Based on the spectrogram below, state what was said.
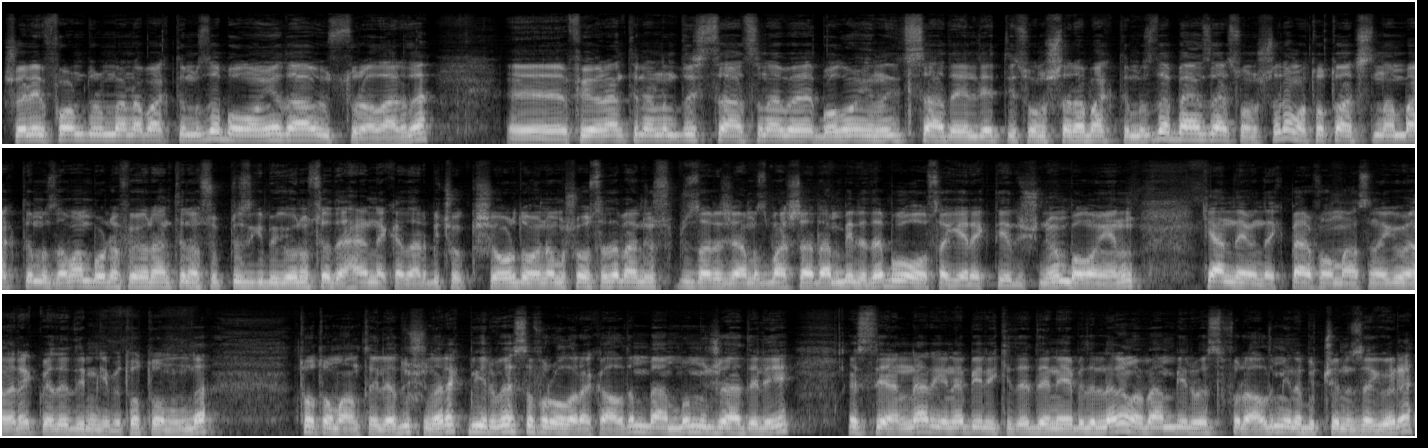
şöyle bir form durumlarına baktığımızda Bologna daha üst sıralarda. E, Fiorentina'nın dış sahasına ve Bologna'nın iç sahada elde ettiği sonuçlara baktığımızda benzer sonuçlar ama Toto açısından baktığımız zaman burada Fiorentina sürpriz gibi görünse de her ne kadar birçok kişi orada oynamış olsa da bence sürpriz arayacağımız maçlardan biri de bu olsa gerek diye düşünüyorum. Bologna'nın kendi evindeki performansına güvenerek ve dediğim gibi Toto'nun da Toto mantığıyla düşünerek 1 ve 0 olarak aldım. Ben bu mücadeleyi isteyenler yine 1-2'de deneyebilirler ama ben 1 ve 0 aldım. Yine bütçenize göre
